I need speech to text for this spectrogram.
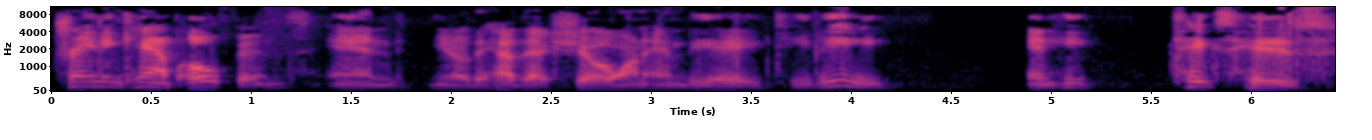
training camp opens, and you know they have that show on NBA TV, and he takes his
